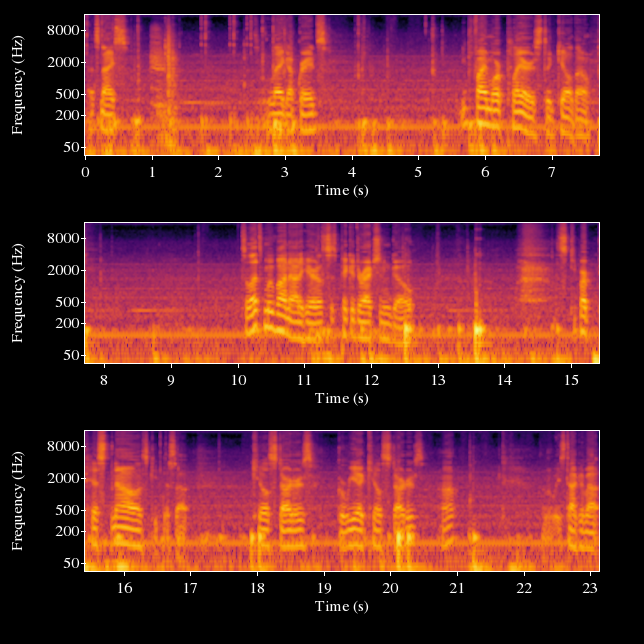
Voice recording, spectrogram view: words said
That's nice. Some leg upgrades. Need to find more players to kill, though. So let's move on out of here. Let's just pick a direction and go. Let's keep our pist. No, let's keep this out. Kill starters. Gorilla kill starters. Huh? What he's talking about.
